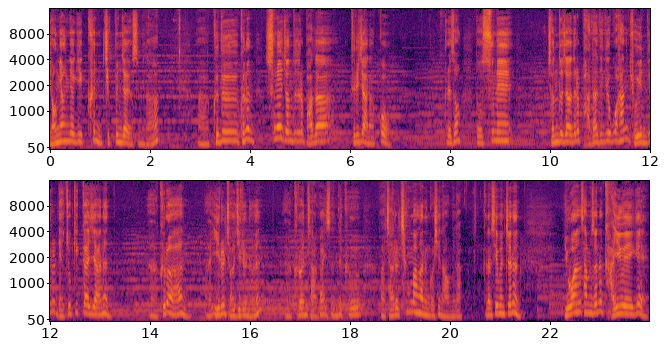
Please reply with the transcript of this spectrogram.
영향력이 큰 직분자였습니다. 아, 그들 그는 순회 전도자를 받아들이지 않았고 그래서 또 순회 전도자들을 받아들이려고 한 교인들을 내쫓기까지 하는 그러한 일을 저지르는 아, 그런 자가 있었는데 그 아, 자를 책망하는 것이 나옵니다. 그 다음 세 번째는 요한 3서는 가이오에게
